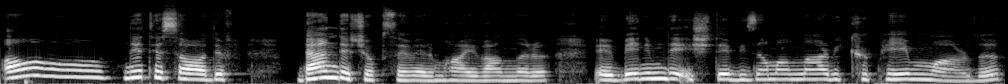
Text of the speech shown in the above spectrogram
Aa ne tesadüf. Ben de çok severim hayvanları. E, benim de işte bir zamanlar bir köpeğim vardı.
